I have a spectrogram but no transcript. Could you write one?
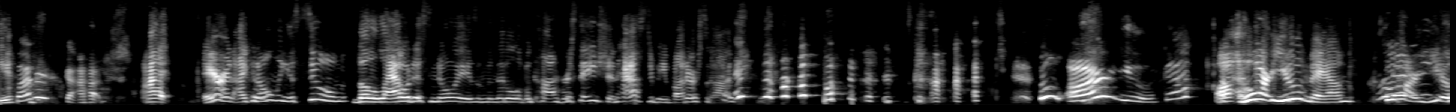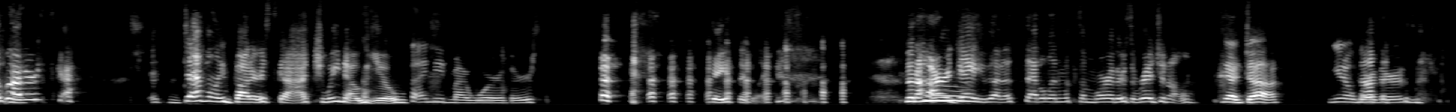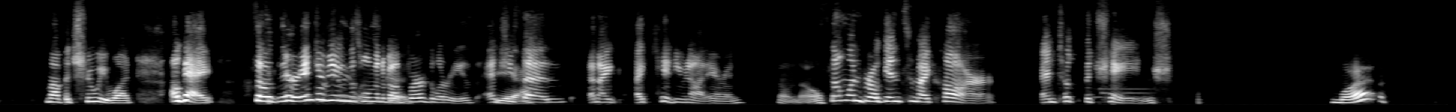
you A. butterscotch? I, Aaron, I can only assume the loudest noise in the middle of a conversation has to be butterscotch. Butterscotch. Who are you? Uh, who are you, ma'am? Who are you? Butterscotch. It's definitely butterscotch. We know you, I need my Werthers. basically. It's been a hard day. You got to settle in with some Werther's original, Yeah, duh. You know Werthers. the, not the chewy one. Okay, so they're interviewing this woman about good. burglaries, and she says, and I, I kid you not, Aaron, Oh no. someone broke into my car and took the change, What?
